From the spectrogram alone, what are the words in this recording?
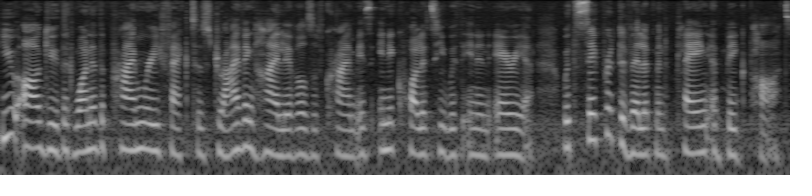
You argue that one of the primary factors driving high levels of crime is inequality within an area, with separate development playing a big part.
